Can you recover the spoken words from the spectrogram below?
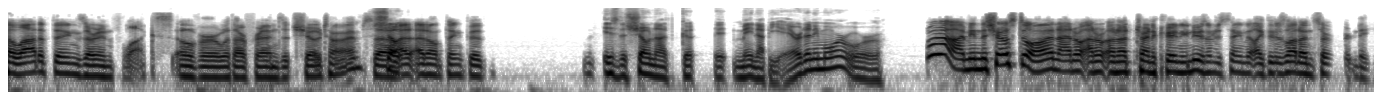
a lot of things are in flux over with our friends at Showtime. So, So- I, I don't think that Is the show not good? It may not be aired anymore, or Well, no, I mean the show's still on. I don't, I don't, I'm not trying to create any news. I'm just saying that like there's a lot of uncertainty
